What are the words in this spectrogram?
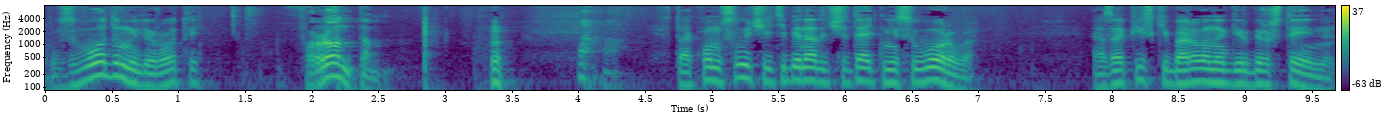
Взводом или ротой? Фронтом. В таком случае тебе надо читать не Суворова, а записки барона Герберштейна,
